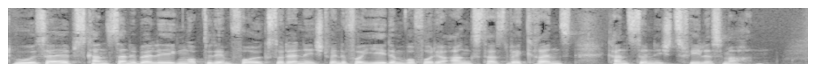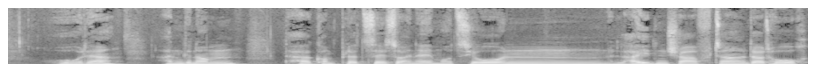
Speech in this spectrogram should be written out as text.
Du selbst kannst dann überlegen, ob du dem folgst oder nicht. Wenn du vor jedem, wovor du Angst hast, wegrennst, kannst du nichts vieles machen. Oder angenommen, da kommt plötzlich so eine Emotion, eine Leidenschaft dort hoch,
